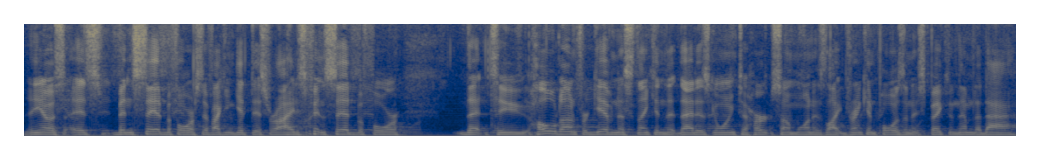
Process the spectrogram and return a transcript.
You know, it's, it's been said before, so if I can get this right, it's been said before that to hold unforgiveness thinking that that is going to hurt someone is like drinking poison expecting them to die.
